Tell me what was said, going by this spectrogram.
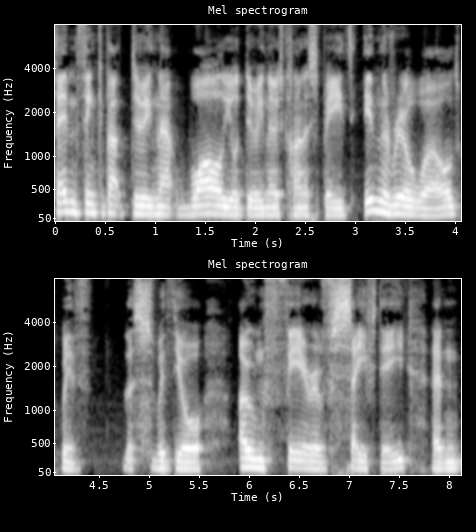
then think about doing that while you're doing those kind of speeds in the real world with this with your own fear of safety and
